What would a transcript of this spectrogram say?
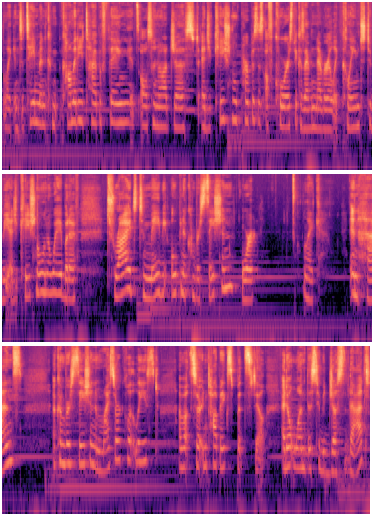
like entertainment com- comedy type of thing. It's also not just educational purposes, of course, because I've never like claimed to be educational in a way, but I've tried to maybe open a conversation or like enhance a conversation in my circle at least about certain topics, but still, I don't want this to be just that.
